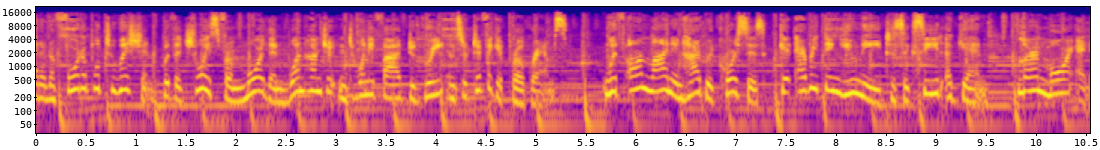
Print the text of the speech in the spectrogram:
at an affordable tuition with a choice from more than 125 degree and certificate programs. With online and hybrid courses, get everything you need to succeed again. Learn more at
